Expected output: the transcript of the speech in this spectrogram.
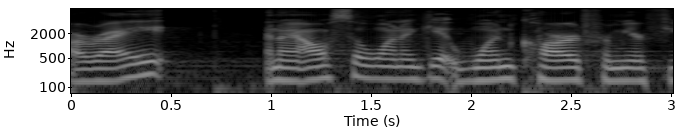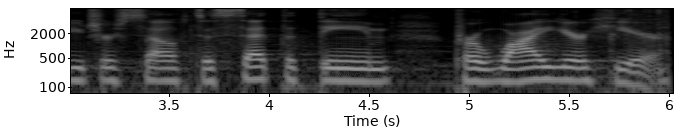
All right. And I also want to get one card from your future self to set the theme for why you're here.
